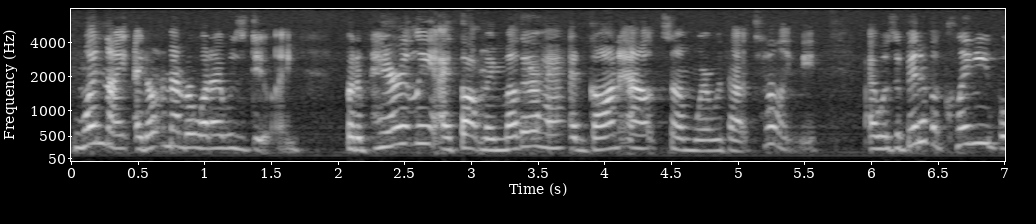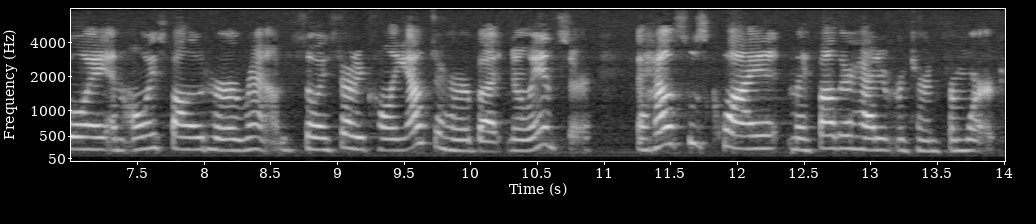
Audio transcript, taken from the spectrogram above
One night, I don't remember what I was doing, but apparently I thought my mother had gone out somewhere without telling me. I was a bit of a clingy boy and always followed her around, so I started calling out to her, but no answer. The house was quiet, my father hadn't returned from work.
